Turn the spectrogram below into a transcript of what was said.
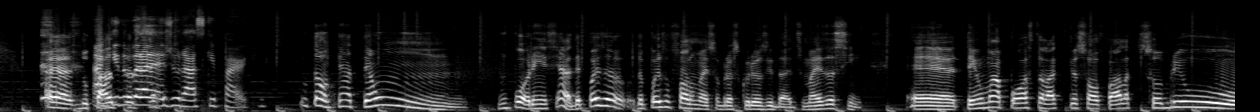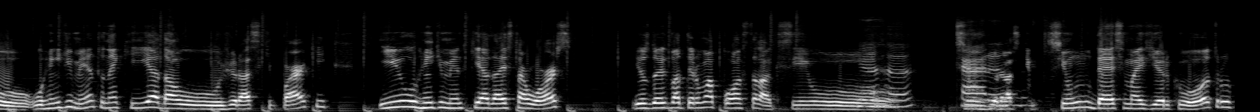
é, do caso. Aqui no Brasil é Jurassic Park. Então, tem até um, um porém, assim, ah, depois eu, depois eu falo mais sobre as curiosidades, mas assim, é, tem uma aposta lá que o pessoal fala sobre o, o rendimento, né, que ia dar o Jurassic Park e o rendimento que ia dar Star Wars, e os dois bateram uma aposta lá, que se o... Uhum. Se, o Jurassic, se um desse mais dinheiro que o outro,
